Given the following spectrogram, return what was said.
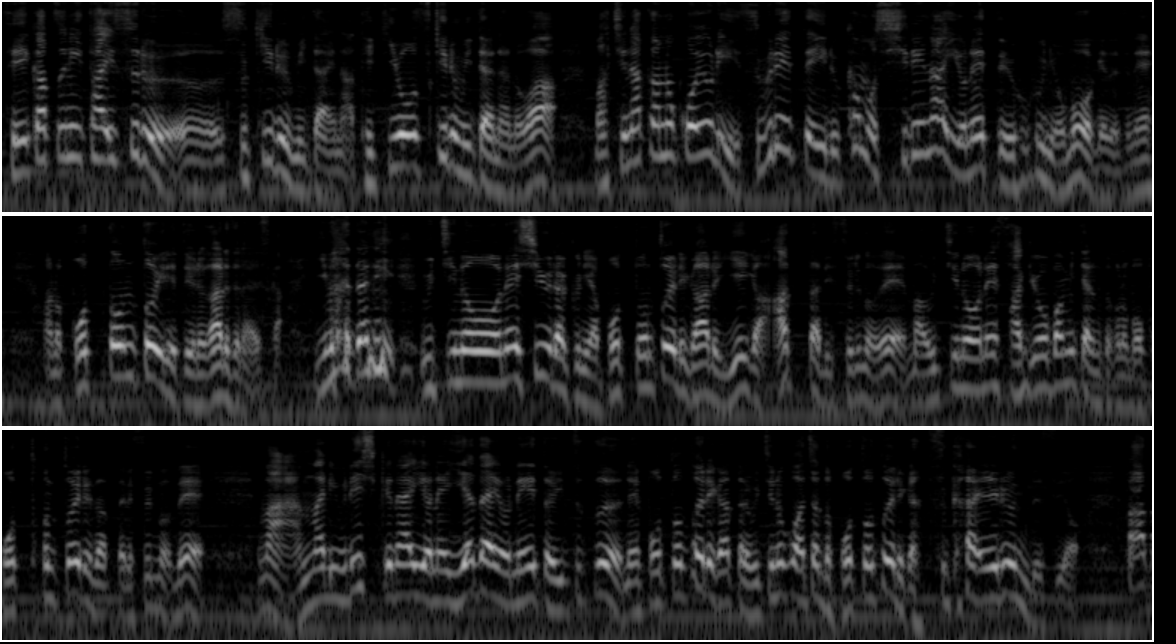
生活に対する、スキルみたいな、適応スキルみたいなのは、街中の子より優れているかもしれないよねっていうふうに思うわけですね。あの、ポットントイレというのがあるじゃないですか。未だに、うちのね、集落にはポットントイレがある家があったりするので、まあ、うちのね、作業場みたいなところもポットントイレだったりするので、まあ、あんまり嬉しくないよね、嫌だよね、と言いつつ、ね、ポットントイレがあったらうちの子はちゃんとポットントイレが使えるんですよ。た、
